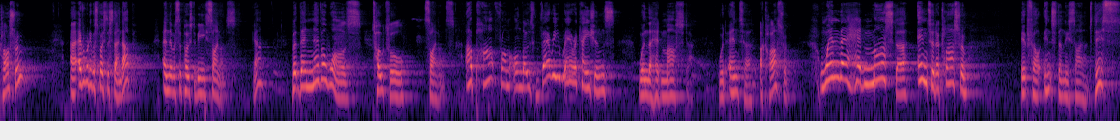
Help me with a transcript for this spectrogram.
classroom, uh, everybody was supposed to stand up and there was supposed to be silence. Yeah? But there never was total silence, apart from on those very rare occasions when the headmaster would enter a classroom. When the headmaster entered a classroom, it fell instantly silent. This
